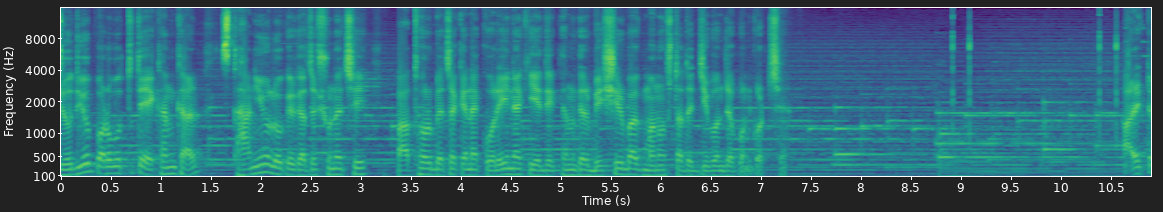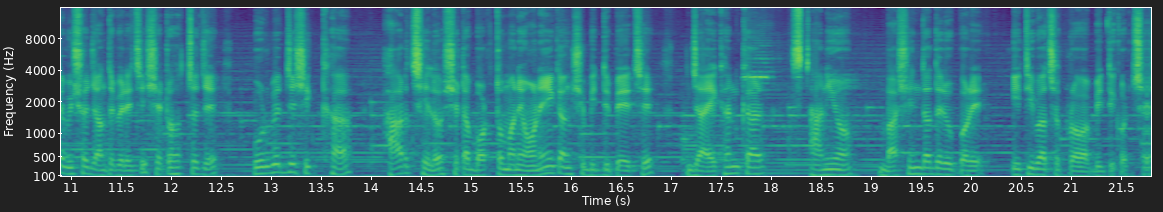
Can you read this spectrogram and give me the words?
যদিও পরবর্তীতে এখানকার স্থানীয় লোকের কাছে শুনেছি, পাথর বেচা কেনা করেই নাকি এখানকার বেশিরভাগ মানুষ তাদের জীবনযাপন করছে। আরেকটা বিষয় জানতে পেরেছি, সেটা হচ্ছে যে, পূর্বের যে শিক্ষা হার ছিল সেটা বর্তমানে অনেকাংশে বৃদ্ধি পেয়েছে, যা এখানকার স্থানীয় বাসিন্দাদের উপরে ইতিবাচক প্রভাব বৃদ্ধি করছে।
